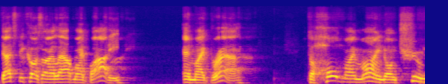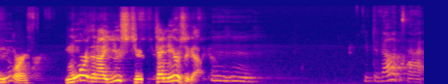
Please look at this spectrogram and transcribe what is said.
That's because I allowed my body and my breath to hold my mind on true north more than I used to 10 years ago. Mm-hmm. You've developed that.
